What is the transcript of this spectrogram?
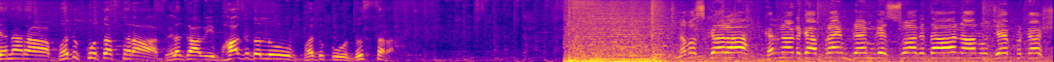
ಜನರ ಬದುಕು ತತ್ತರ. ಬೆಳಗಾವಿ ಭಾಗದಲ್ಲೂ ಬದುಕು ದುಸ್ತರ. ನಮಸ್ಕಾರ. ಕರ್ನಾಟಕ ಪ್ರೈಮ್ ಟೈಮ್ಗೆ ಸ್ವಾಗತ. ನಾನು ಜಯಪ್ರಕಾಶ್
